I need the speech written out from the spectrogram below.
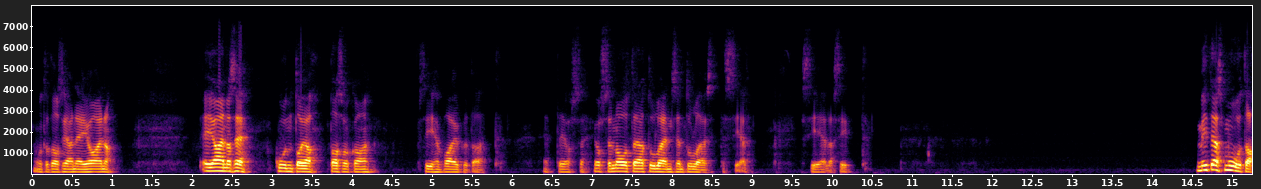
Mutta tosiaan ei aina, ei aina se kunto ja tasokaan siihen vaikuta, että, että jos, se, jos se noutaja tulee, niin sen tulee sitten siellä, siellä sitten. Mitäs muuta?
